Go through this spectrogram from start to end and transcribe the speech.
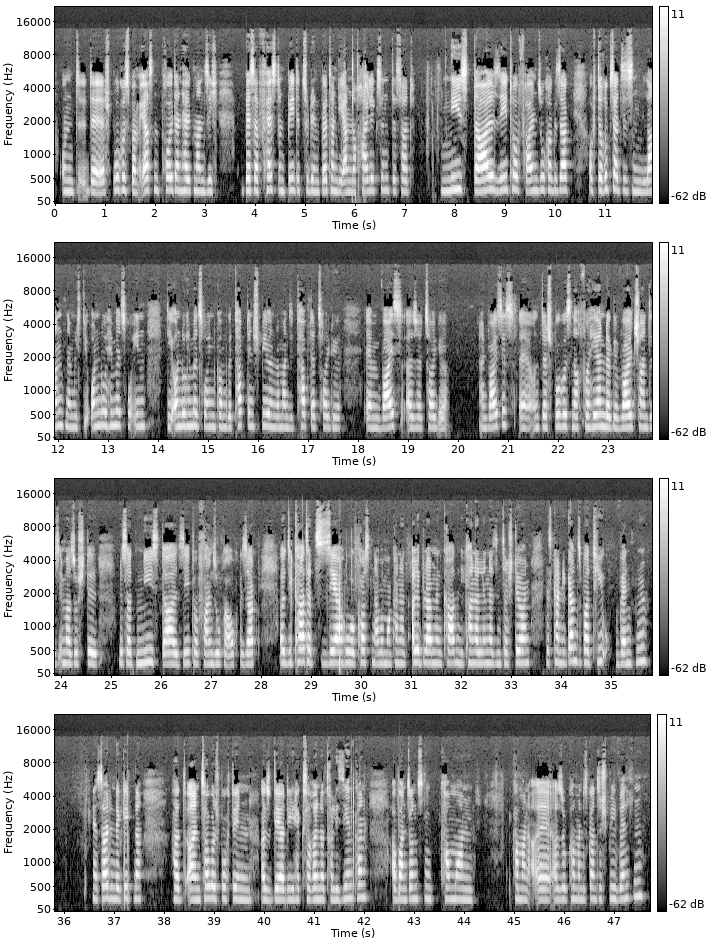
Und äh, der Spruch ist, beim ersten Poltern hält man sich besser fest und betet zu den Göttern, die einem noch heilig sind. Das hat Nies Dahl, Setor, Fallensucher gesagt. Auf der Rückseite ist ein Land, nämlich die Ondo-Himmelsruinen. Die Ondo-Himmelsruinen kommen getappt ins Spiel und wenn man sie tappt, erzeuge ähm, weiß, also erzeuge ein weißes, äh, und der Spruch ist, nach verheerender Gewalt scheint es immer so still. Das hat Nies Dahl, Setor Fallensucher auch gesagt. Also die Karte hat sehr hohe Kosten, aber man kann halt alle bleibenden Karten, die keiner Länder sind, zerstören. Das kann die ganze Partie wenden. Es sei denn, der Gegner hat einen Zauberspruch, den, also der die Hexerei neutralisieren kann. Aber ansonsten kann man, kann man, äh, also kann man das ganze Spiel wenden.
